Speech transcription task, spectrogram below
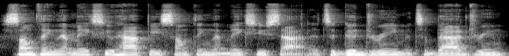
something that makes you happy, something that makes you sad. It's a good dream, it's a bad dream.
